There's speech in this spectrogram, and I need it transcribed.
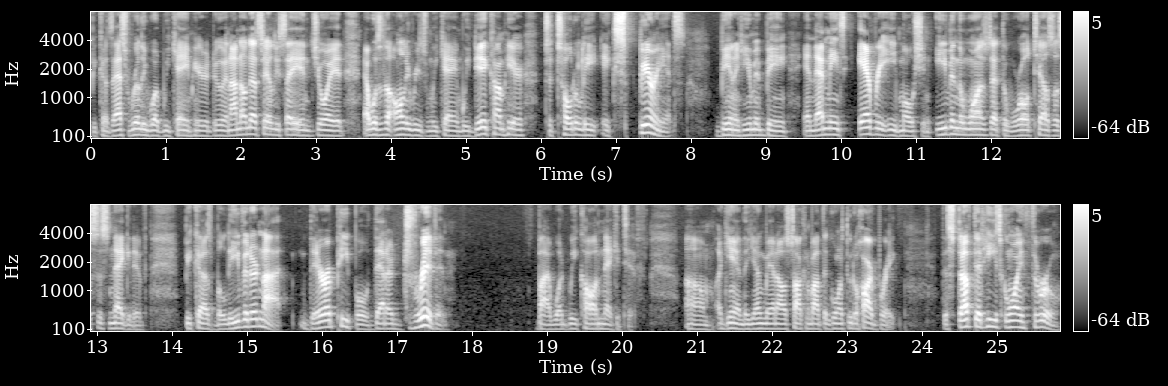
because that's really what we came here to do. And I don't necessarily say enjoy it. That was the only reason we came. We did come here to totally experience being a human being. And that means every emotion, even the ones that the world tells us is negative. Because believe it or not, there are people that are driven by what we call negative. Um, again, the young man I was talking about, the going through the heartbreak, the stuff that he's going through,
